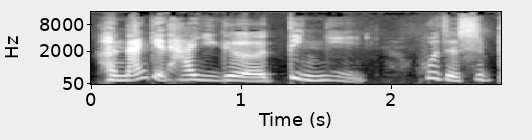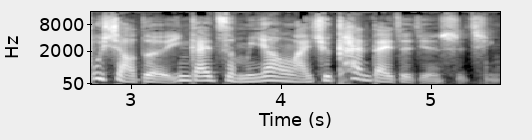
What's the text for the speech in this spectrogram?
很难给他一个定义，或者是不晓得应该怎么样来去看待这件事情。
